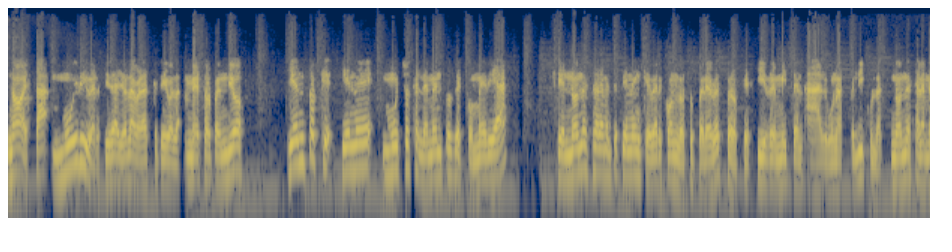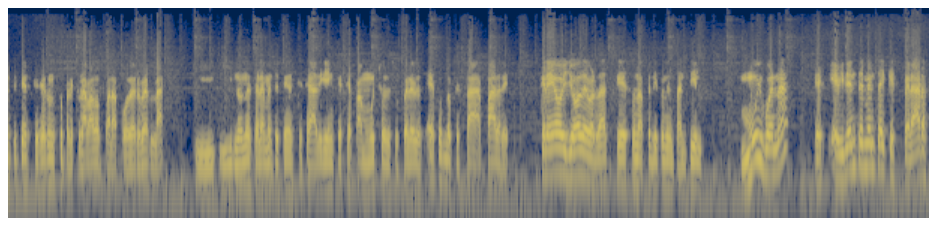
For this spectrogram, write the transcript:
No, está muy divertida. Yo la verdad es que te digo, la- me sorprendió. Siento que tiene muchos elementos de comedia que no necesariamente tienen que ver con los superhéroes, pero que sí remiten a algunas películas. No necesariamente tienes que ser un superclavado para poder verla y, y no necesariamente tienes que ser alguien que sepa mucho de superhéroes. Eso es lo que está padre. Creo yo de verdad que es una película infantil muy buena. Es- evidentemente hay que esperar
